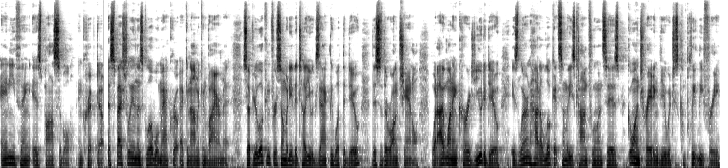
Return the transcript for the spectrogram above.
Anything is possible in crypto, especially in this global macroeconomic environment. So if you're looking for somebody to tell you exactly what to do, this is the wrong channel. What I want to encourage you to do is learn how to look at some of these confluences, go on TradingView, which is completely free,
